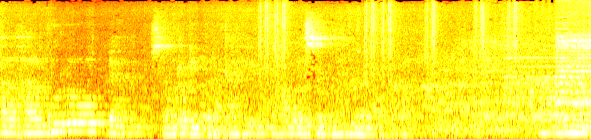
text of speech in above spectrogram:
hal-hal uh, buruk dan selalu diberkahi oleh Allah Subhanahu wa taala.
